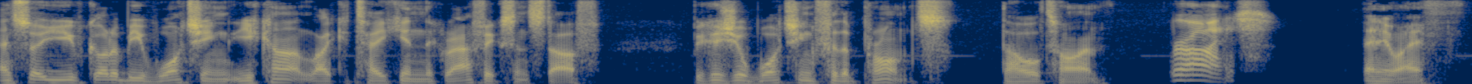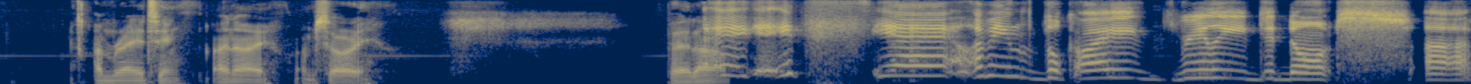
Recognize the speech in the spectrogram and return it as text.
And so you've got to be watching. You can't like take in the graphics and stuff because you're watching for the prompts the whole time. Right. Anyway, I'm ranting. I know. I'm sorry. But uh, It, it's yeah. Yeah, I mean, look, I really did not uh,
